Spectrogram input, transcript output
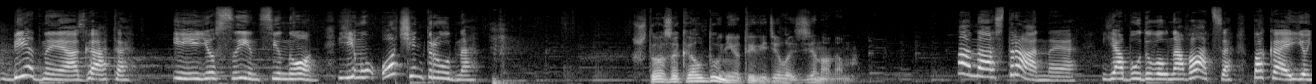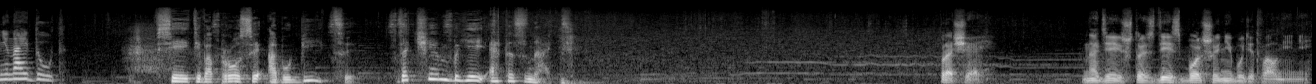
Бедная Агата и ее сын Синон. Ему очень трудно. Что за колдунью ты видела с Зеноном? Она странная. Я буду волноваться, пока ее не найдут. Все эти вопросы об убийце, зачем бы ей это знать? Прощай. Надеюсь, что здесь больше не будет волнений.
